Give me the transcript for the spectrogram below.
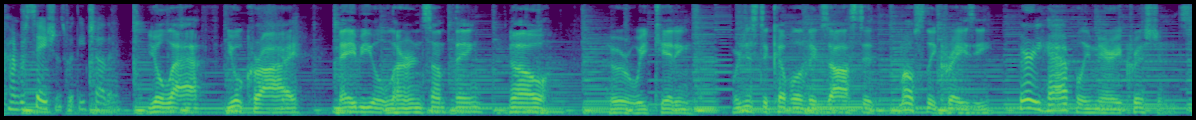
conversations with each other? You'll laugh, you'll cry, maybe you'll learn something. No, who are we kidding? We're just a couple of exhausted, mostly crazy, very happily married Christians.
